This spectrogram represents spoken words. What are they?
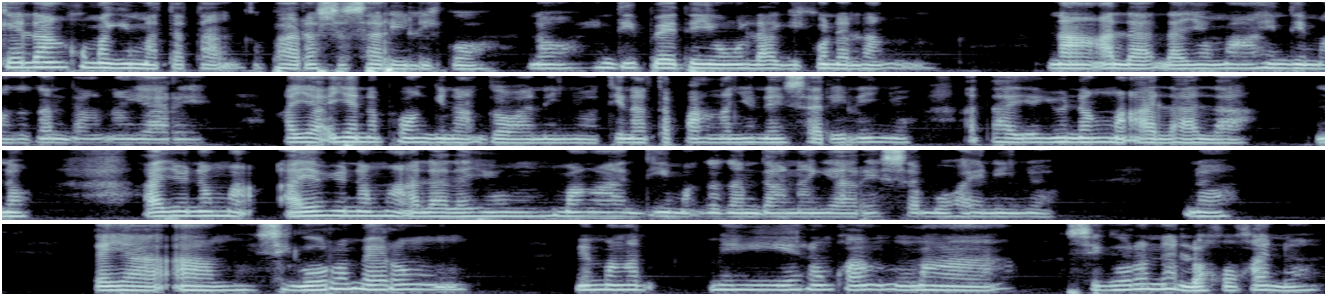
kailangan kong maging matatag para sa sarili ko, no? Hindi pwede yung lagi ko na lang naaalala yung mga hindi magagandang nangyari. Kaya ayan na po ang ginagawa ninyo. Tinatapangan nyo na yung sarili nyo at ayaw nyo nang maalala, no? Ayaw, nang ma- ayaw nyo nang maalala yung mga hindi magagandang nangyari sa buhay ninyo, no? Kaya um, siguro merong may mga mayroon kang mga siguro naloko ka no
